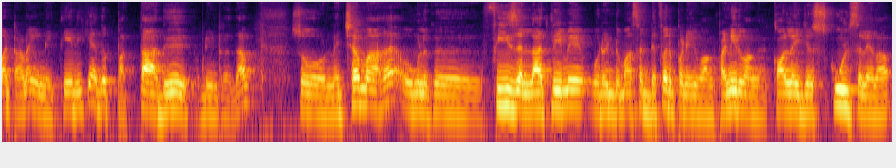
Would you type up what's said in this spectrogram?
பட் ஆனால் இன்னைக்கு தேதிக்கு அது பத்தாது அப்படின்றது தான் ஸோ நிச்சயமாக உங்களுக்கு ஃபீஸ் எல்லாத்துலேயுமே ஒரு ரெண்டு மாதம் டிஃபர் பண்ணிடுவாங்க பண்ணிடுவாங்க. காலேஜஸ் ஸ்கூல்ஸ் எல்லாம்.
